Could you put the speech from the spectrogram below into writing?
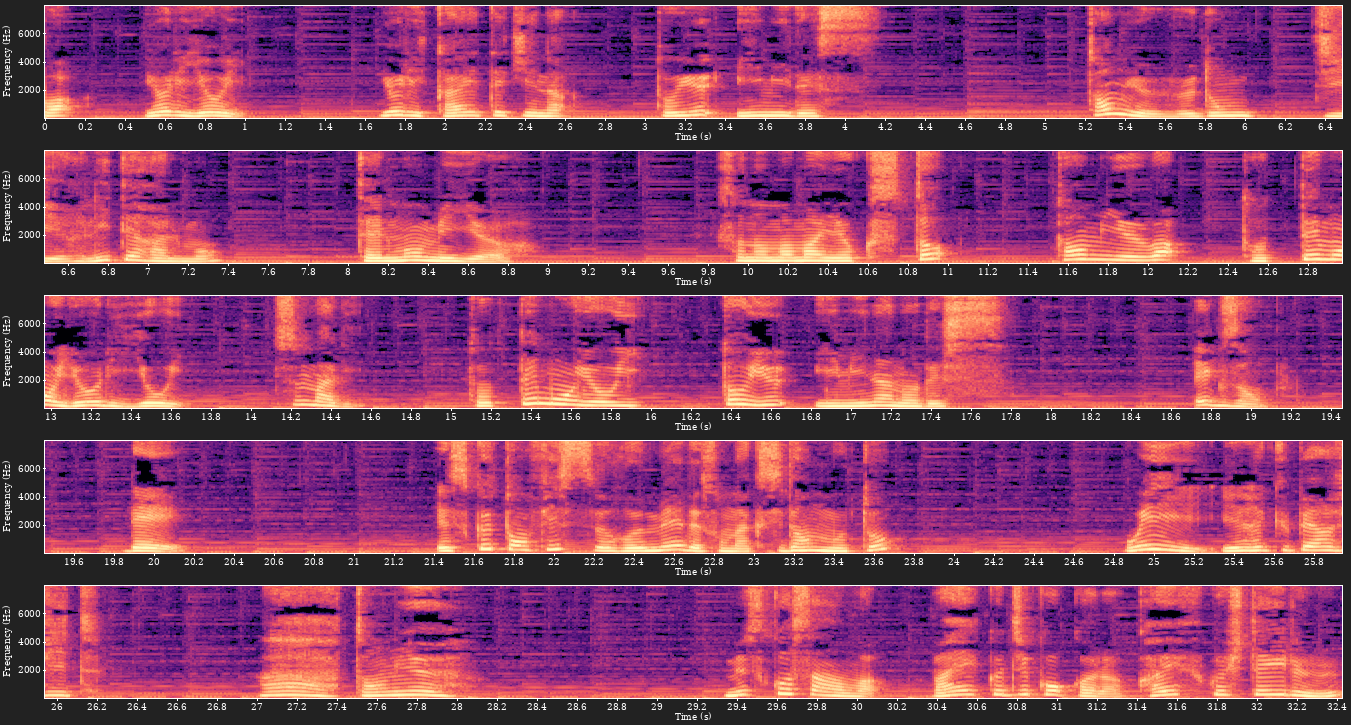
Tant mieux veut donc dire littéralement tellement meilleur. tant mieux yoi. C'est ce qu'il Est-ce que ton fils se remet de son accident de moto Oui, il récupère vite. Ah, tant mieux. Moussouko-san wa baïku jiko kara kaifuku shite iru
